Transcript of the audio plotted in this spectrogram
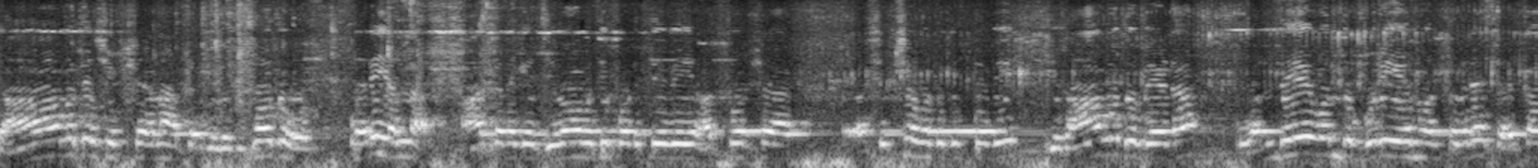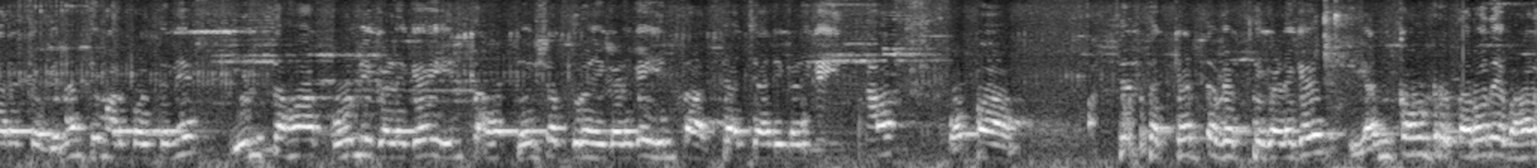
ಯಾವುದೇ ಶಿಕ್ಷಣ ಆತನಿಗೆ ವಿಧಿಸೋದು ಸರಿಯಲ್ಲ. ಆತನಿಗೆ ಜೀವಾವಧಿ ಕೊಡ್ತೀವಿ, ಹತ್ತು ವರ್ಷ ಶಿಕ್ಷೆ ಒದಗಿಸ್ತೀವಿ. ಇದಾವುದು ಬೇಡ. ಒಂದೇ ಒಂದು ಗುರಿ ಏನು ಅಂತಂದ್ರೆ ಸರ್ಕಾರಕ್ಕೆ ವಿನಂತಿ ಮಾಡ್ಕೊಳ್ತೀನಿ. ಇಂತಹ ಕೋಮಿಗಳಿಗೆ, ಇಂತಹ ದೇಶದ್ರೋಹಿಗಳಿಗೆ, ಇಂತಹ ಅತ್ಯಾಚಾರಿಗಳಿಗೆ ಇಂತಹ ಒಬ್ಬ ಅತ್ಯಂತ ಕೆಟ್ಟ ವ್ಯಕ್ತಿಗಳಿಗೆ ಎನ್ಕೌಂಟರ್ ತರೋದೇ ಬಹಳ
